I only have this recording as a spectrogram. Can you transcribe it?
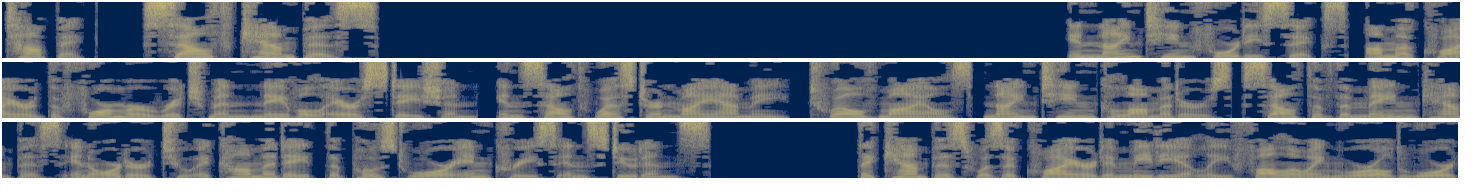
Topic: South Campus In 1946, UM acquired the former Richmond Naval Air Station, in southwestern Miami, 12 miles 19 kilometers south of the main campus in order to accommodate the post-war increase in students. The campus was acquired immediately following World War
